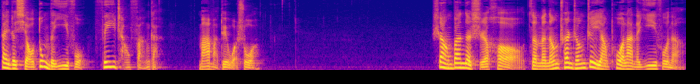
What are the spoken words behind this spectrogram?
带着小洞的衣服，非常反感。妈妈对我说：“上班的时候怎么能穿成这样破烂的衣服呢？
